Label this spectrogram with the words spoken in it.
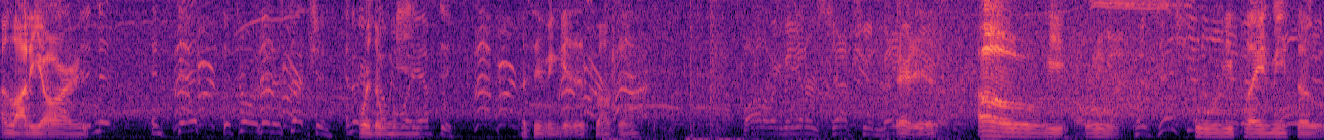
a lot of yards for the win. Let's see if we can get this bump in. Following the interception, There it is. Oh, he. Ooh. Ooh, he played me so-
